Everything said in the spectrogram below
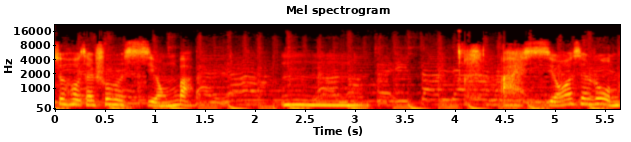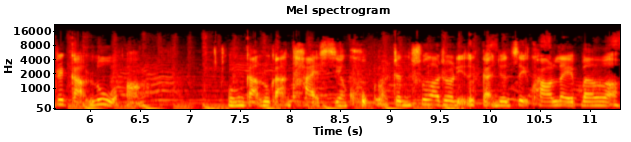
最后再说说行吧，嗯，哎，行，先说我们这赶路啊，我们赶路赶的太辛苦了，真的，说到这里就感觉自己快要泪奔了。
